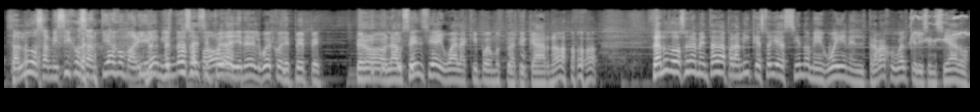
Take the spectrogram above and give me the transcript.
Saludos a mis hijos Santiago, Mariel y No, mi no- no esposa sé si pueda llenar el hueco de Pepe, pero la ausencia igual aquí podemos platicar, ¿no? Saludos, una mentada para mí que estoy haciéndome güey en el trabajo igual que el licenciado.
